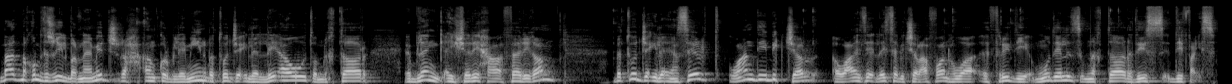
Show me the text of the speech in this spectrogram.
بعد ما قمت تشغيل البرنامج رح انقر باليمين بتوجه إلى ال layout وبنختار blank أي شريحة فارغة. بتوجه إلى insert وعندي picture أو عايز ليس picture عفوا هو 3D models وبنختار this device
